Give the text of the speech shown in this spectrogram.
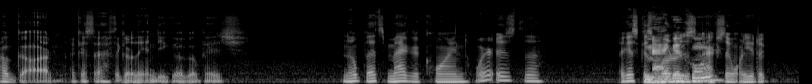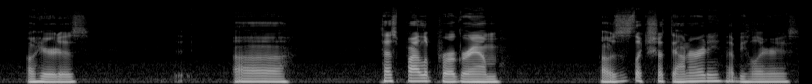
Oh God. I guess I have to go to the Indiegogo page. Nope, that's Maga Coin. Where is the? I guess because Moto doesn't Coin? actually want you to. Oh, here it is. Uh, test pilot program. Oh, is this like shut down already? That'd be hilarious.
